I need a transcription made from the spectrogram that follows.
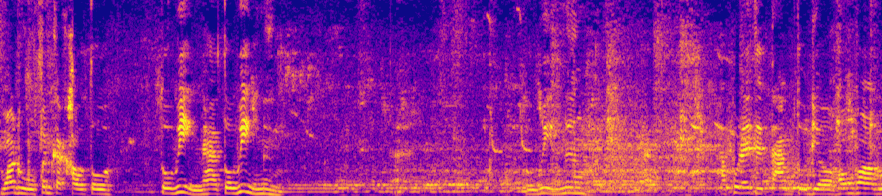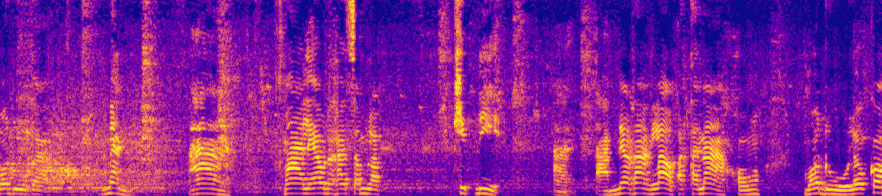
หมอดูเพิ่นกับเขาตัวตัววิ่งนะคะตัววิ่งหนึ่งตัววิ่งหนึ่ง ถ้าผู้ใดติดตามตัวเดียวของพ่อหมอดูกับแม่นอ่ามาแล้วนะคะสำหรับคลิปนี้อ่าตามแนวทางเล่าพัฒนาของหมอดูแล้วก็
